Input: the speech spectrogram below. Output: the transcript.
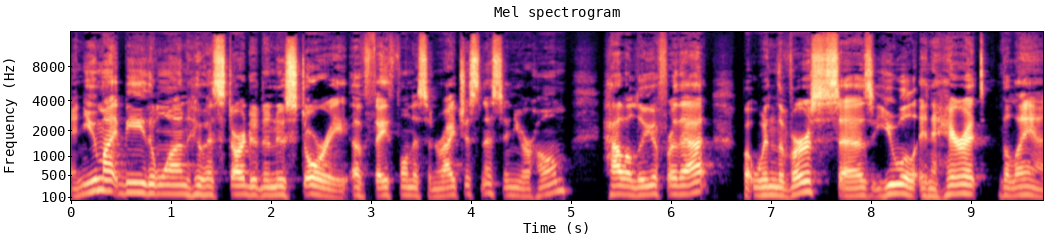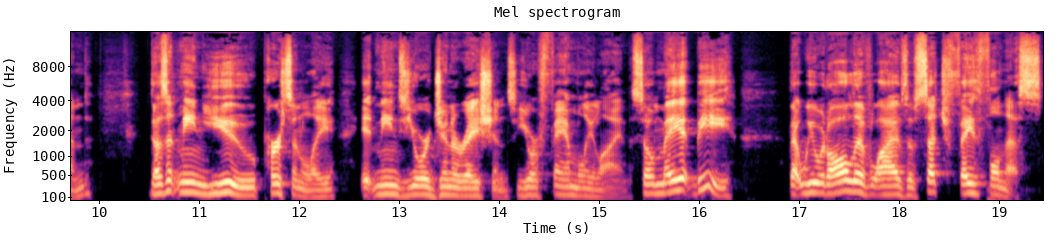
And you might be the one who has started a new story of faithfulness and righteousness in your home. Hallelujah for that. But when the verse says you will inherit the land, doesn't mean you personally, it means your generations, your family line. So may it be that we would all live lives of such faithfulness,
